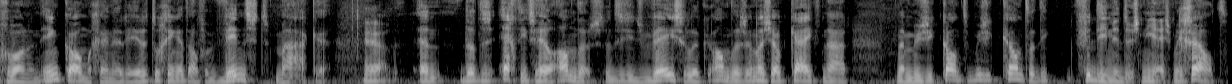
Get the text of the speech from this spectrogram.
gewoon een inkomen genereren. Toen ging het over winst maken. Ja, En dat is echt iets heel anders. Dat is iets wezenlijk anders. En als je ook kijkt naar, naar muzikanten. Muzikanten die verdienen dus niet eens meer geld.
